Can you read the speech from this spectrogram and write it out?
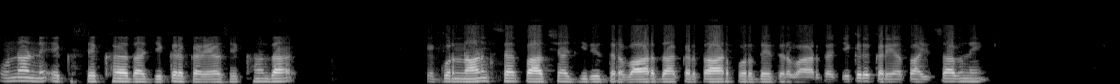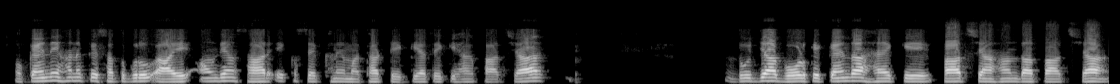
ਉਹਨਾਂ ਨੇ ਇੱਕ ਸਿੱਖ ਦਾ ਜ਼ਿਕਰ ਕਰਿਆ, ਸਿੱਖਾਂ ਦਾ, ਕਿ ਗੁਰੂ ਨਾਨਕ ਸਾਹਿਬ ਪਾਤਸ਼ਾਹ ਜੀ ਦੇ ਦਰਬਾਰ ਦਾ, ਕਰਤਾਰਪੁਰ ਦੇ ਦਰਬਾਰ ਦਾ ਜ਼ਿਕਰ ਕਰਿਆ ਭਾਈ ਸਾਹਿਬ ਨੇ। ਉਹ ਕਹਿੰਦੇ ਹਨ ਕਿ ਸਤਿਗੁਰੂ ਆਏ, ਆਉਂਦਿਆਂ ਸਾਰ ਇੱਕ ਸਿੱਖ ਨੇ ਮੱਥਾ ਟੇਕਿਆ ਤੇ ਕਿਹਾ, ਪਾਤਸ਼ਾਹ ਦੂਜਾ ਬੋਲ ਕੇ ਕਹਿੰਦਾ ਹੈ ਕਿ ਪਾਤਸ਼ਾਹਾਂ ਦਾ ਪਾਤਸ਼ਾਹ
